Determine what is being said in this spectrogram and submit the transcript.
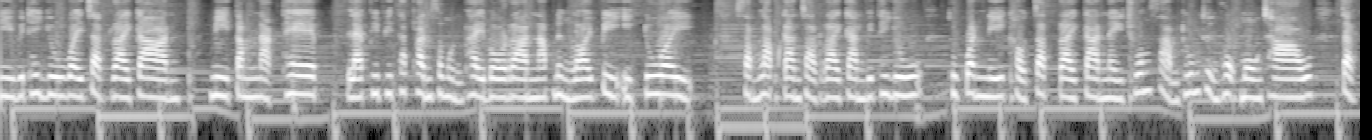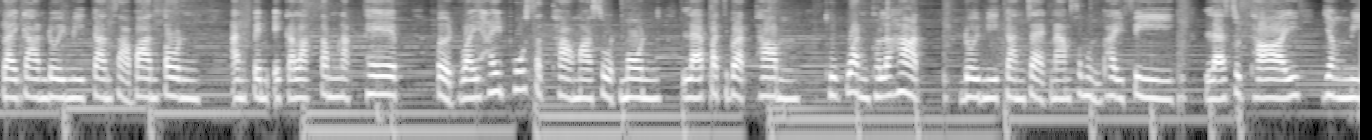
นีวิทยุไว้จัดรายการ มีตำหนักเทพ และพิพิธภัณฑ์สมุนไพรโบราณนับ 100 ปีอีกด้วยสำหรับการจัดรายการวิทยุ ทุกวันนี้เขาจัดรายการในช่วง3ทุ่มถึง6โมงเช้า จัดรายการโดยมีการสาบานตน อันเป็นเอกลักษณ์ตำหนักเทพ เปิดไว้ให้ผู้ศรัทธามาสวดมนต์และปฏิบัติธรรม ทุกวันพฤหัส โดยมีการแจกน้ำสมุนไพรฟรี และสุดท้ายยังมี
